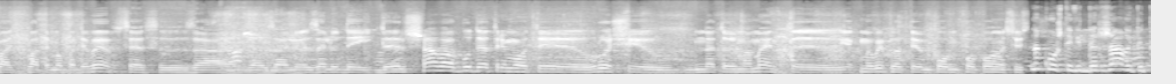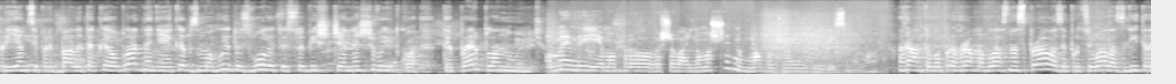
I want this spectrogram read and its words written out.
пла- платимо ПДВ все за, за, за, за людей. Держава буде отримувати гроші на той момент, як ми виплатимо по- повністю На кошти від держави підприємці придбали таке обладнання, яке б змогли дозволити собі ще не швидко. Тепер планують. Ми мріємо про вишивальну машину, мабуть, ми її візьмемо. Грантова програма Власна справа запрацювала з літа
